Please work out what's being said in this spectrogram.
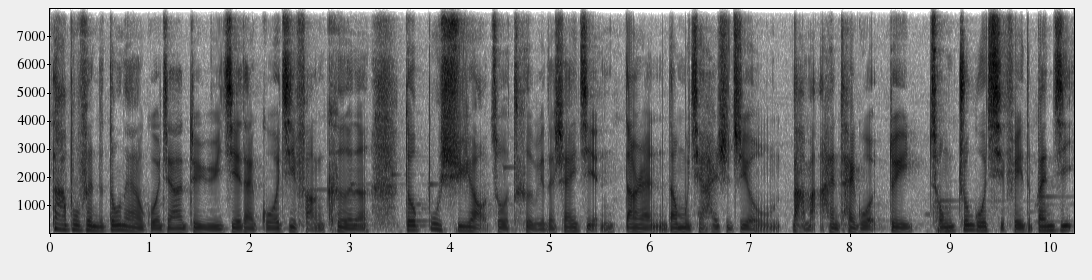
大部分的东南亚国家对于接待国际访客呢，都不需要做特别的筛检。当然，到目前还是只有大马和泰国对从中国起飞的班机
